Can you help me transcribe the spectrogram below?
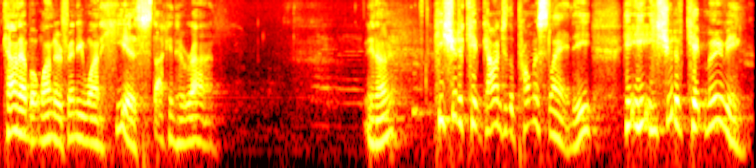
I can't help but wonder if anyone here is stuck in Haran. You know? He should have kept going to the promised land. He, he, he should have kept moving.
